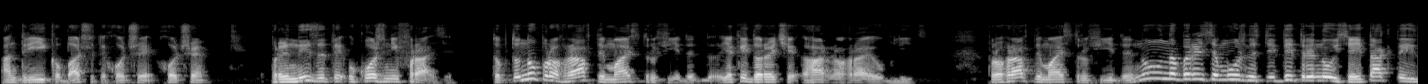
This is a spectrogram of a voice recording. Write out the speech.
Андрійко, бачите, хоче, хоче принизити у кожній фразі. Тобто, ну, програв ти майстру Фіди, який, до речі, гарно грає у Бліц. Програв ти майстру Фіди. Ну, наберися мужності, йди тренуйся. І так ти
